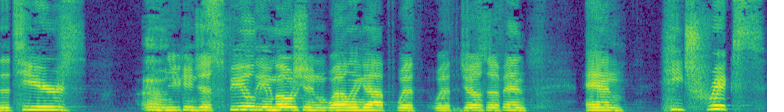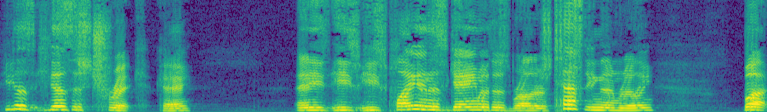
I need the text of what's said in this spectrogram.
the tears you can just feel the emotion welling up with, with Joseph. And, and he tricks, he does, he does this trick, okay? And he's, he's, he's playing this game with his brothers, testing them really. But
